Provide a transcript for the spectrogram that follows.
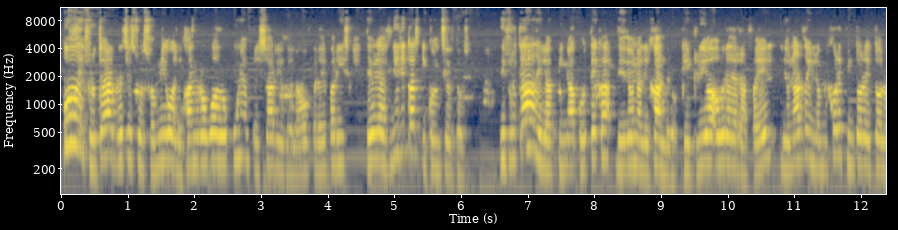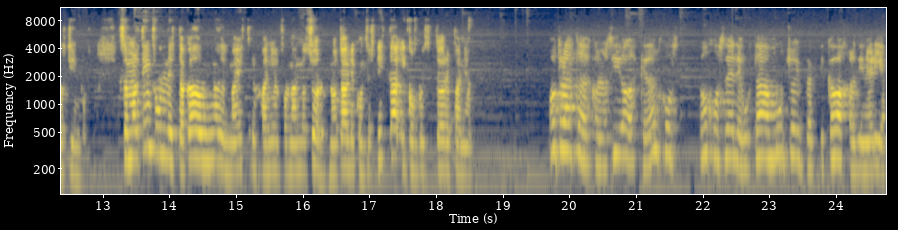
Pudo disfrutar, gracias a su amigo Alejandro Aguado, un empresario de la Ópera de París, de obras líricas y conciertos. Disfrutaba de la pinacoteca de Don Alejandro, que incluía obras de Rafael, Leonardo y los mejores pintores de todos los tiempos. San Martín fue un destacado alumno del maestro español Fernando Sor, notable concertista y compositor español. Otro dato desconocido es que don José, le gustaba mucho y practicaba jardinería.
